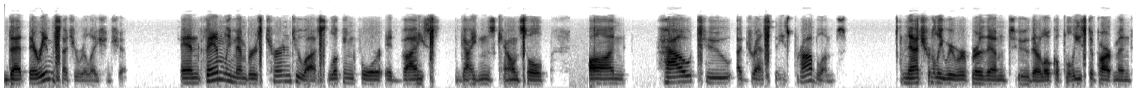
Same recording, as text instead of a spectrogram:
that they're in such a relationship. And family members turn to us looking for advice, guidance, counsel on how to address these problems. Naturally, we refer them to their local police department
